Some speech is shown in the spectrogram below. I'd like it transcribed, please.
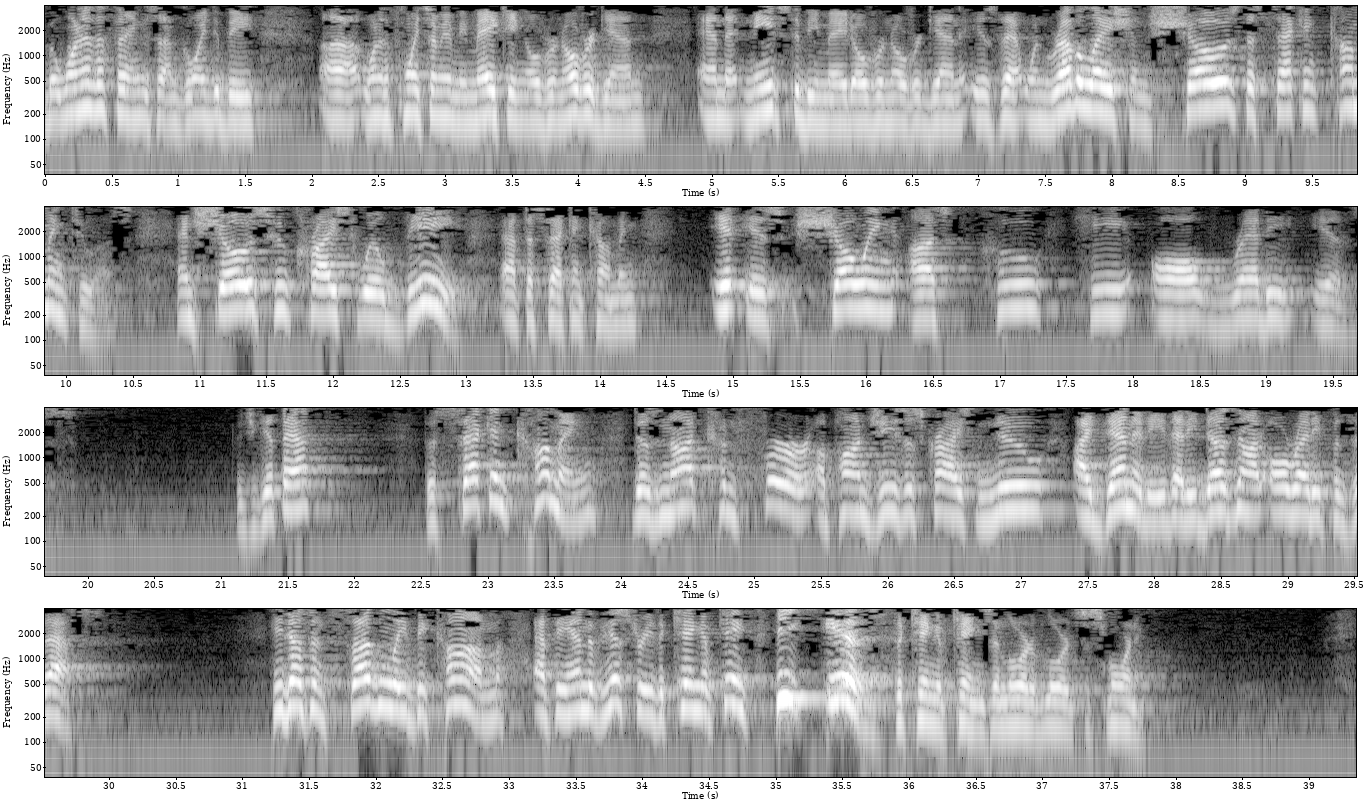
But one of the things I'm going to be, uh, one of the points I'm going to be making over and over again, and that needs to be made over and over again, is that when Revelation shows the second coming to us and shows who Christ will be at the second coming, it is showing us who He already is. Did you get that? The second coming does not confer upon Jesus Christ new identity that he does not already possess. He doesn't suddenly become, at the end of history, the King of Kings. He is the King of Kings and Lord of Lords this morning.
